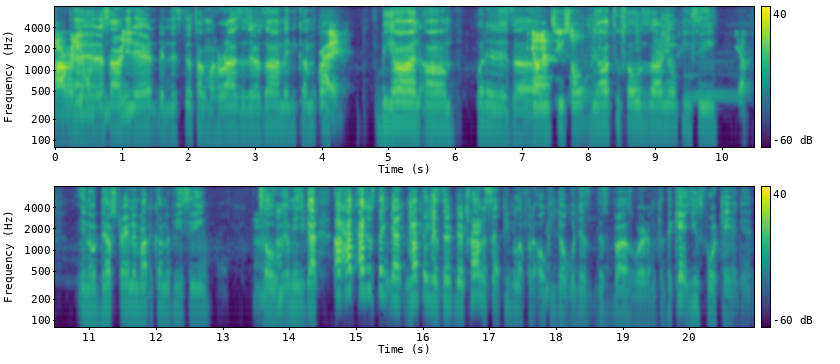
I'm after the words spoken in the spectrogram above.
already Yeah, on. that's PC. already there. Then they're still talking about Horizon Zero Dawn maybe coming Right. beyond. Um, what it is? Uh, Beyond Two Souls. Beyond Two Souls is already on PC. Yep. You know, Death Stranding about to come to PC. So Mhm. I mean, you got. I, I I just think that my thing is they're they're trying to set people up for the okey doke with this this buzzword because they can't use 4K again.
